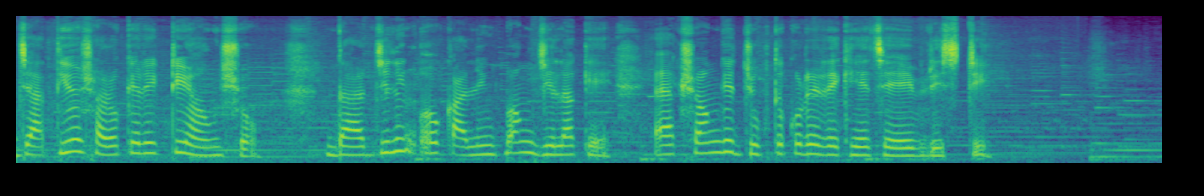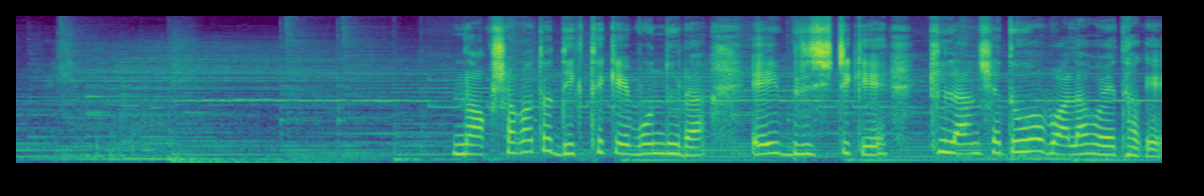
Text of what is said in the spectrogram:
জাতীয় সড়কের একটি অংশ। দার্জিলিং ও কালিম্পং জেলাকে একসঙ্গে যুক্ত করে রেখেছে এই ব্রিজটি নকশাগত দিক থেকে বন্ধুরা, এই ব্রিজটিকে খিলান সেতুও বলা হয়ে থাকে।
